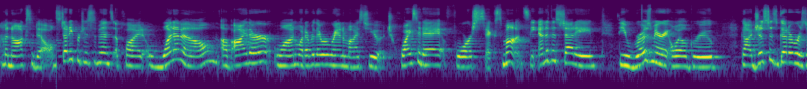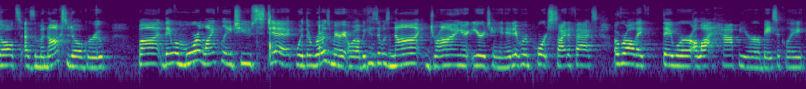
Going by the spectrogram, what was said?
minoxidil. Study participants applied 1 ml of either one, whatever they were randomized to, twice a day for six months. At the end of the study, the rosemary oil group got just as good of results as the minoxidil group, but they were more likely to stick with the rosemary oil because it was not drying or irritating. They didn't report side effects. Overall, they, they were a lot happier basically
